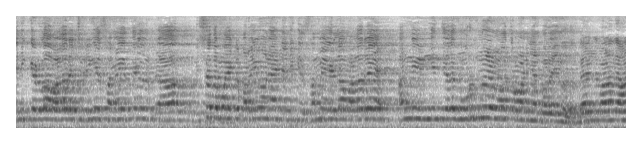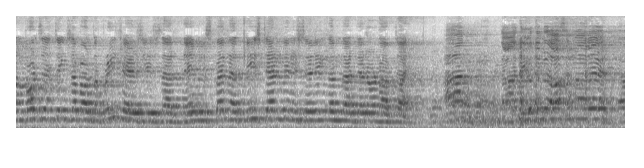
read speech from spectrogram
എനിക്കുള്ള വളരെ ചുരുങ്ങിയ സമയത്തിൽ വിശദമായിട്ട് പറയുവാനായിട്ട് എനിക്ക് സമയമില്ല വളരെ അങ്ങ് ഇങ്ങും ചില നുറുങ്ങുകൾ മാത്രമാണ് ഞാൻ പറയുന്നത് Well, one of the unfortunate things about the preachers is that they will spend at least 10 minutes telling them that they don't have time. ദൈവത്തിന്റെ ദാസന്മാരെ ആ,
